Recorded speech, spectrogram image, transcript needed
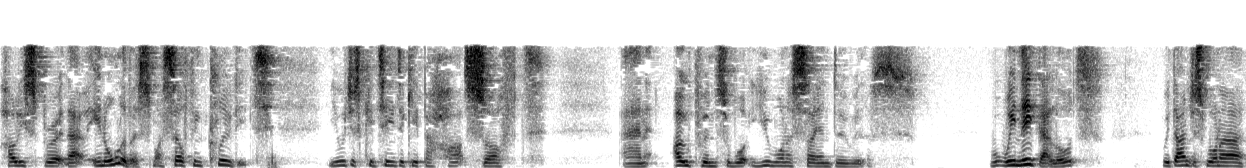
Holy Spirit, that in all of us, myself included, you will just continue to keep our hearts soft and open to what you want to say and do with us. We need that, Lord. We don't just want to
